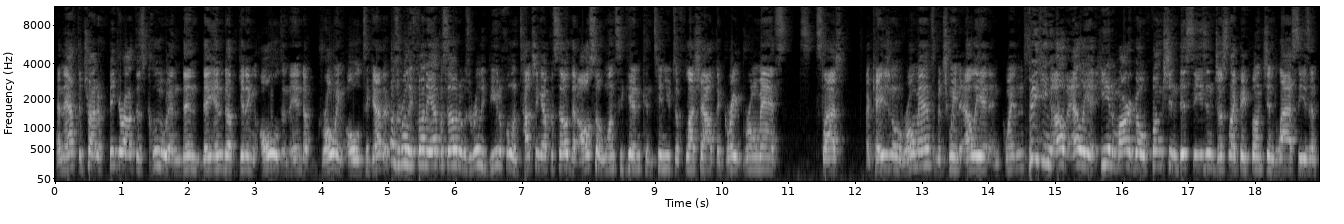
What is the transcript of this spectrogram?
and they have to try to figure out this clue and then they end up getting old and they end up growing old together. It was a really funny episode. It was a really beautiful and touching episode that also once again continued to flesh out the great bromance slash occasional romance between Eliot and Quentin. Speaking of Eliot, he and Margo functioned this season just like they functioned last season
